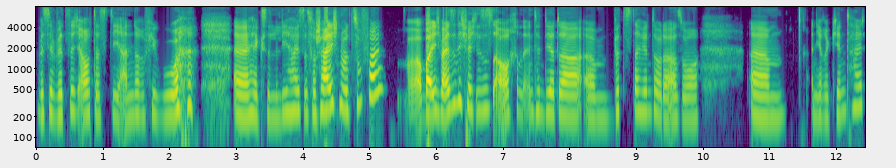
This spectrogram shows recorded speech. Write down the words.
Bisschen witzig auch, dass die andere Figur äh, Hexe Lilly heißt. Ist wahrscheinlich nur Zufall, aber ich weiß nicht, vielleicht ist es auch ein intendierter ähm, Witz dahinter oder so ähm, an ihre Kindheit.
